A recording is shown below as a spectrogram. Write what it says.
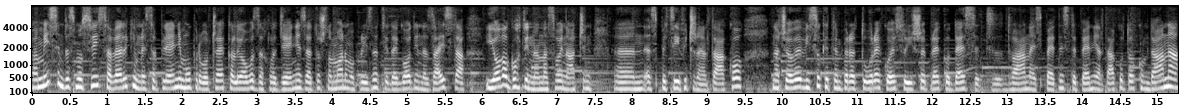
Pa mislim da smo svi sa velikim nestrpljenjem upravo čekali ovo zahlađenje zato što moramo priznati da je godina zaista i ova godina na svoj način e, specifična, je tako? Znači ove visoke temperature koje su išle preko 10, 12, 15 stepeni, je tako, tokom dana,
